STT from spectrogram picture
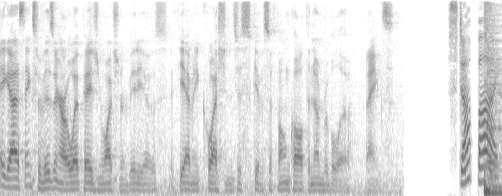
Hey guys, thanks for visiting our webpage and watching our videos. If you have any questions, just give us a phone call at the number below. Thanks. Stop by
